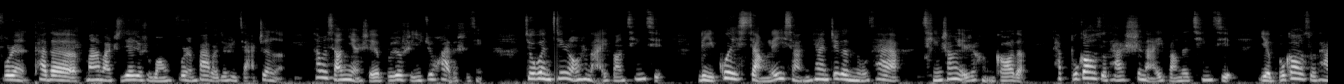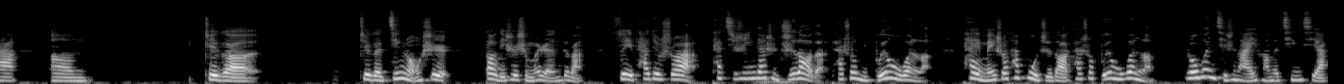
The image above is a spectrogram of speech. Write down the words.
夫人，他的妈妈直接就是王夫人，爸爸就是贾政了。他们想撵谁，不就是一句话的事情？就问金荣是哪一房亲戚。李贵想了一想，你看这个奴才啊，情商也是很高的。他不告诉他是哪一房的亲戚，也不告诉他，嗯，这个这个金融是到底是什么人，对吧？所以他就说啊，他其实应该是知道的。他说你不用问了，他也没说他不知道，他说不用问了。若问起是哪一房的亲戚啊，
